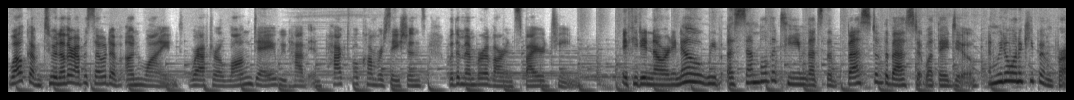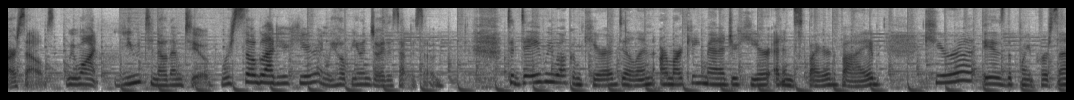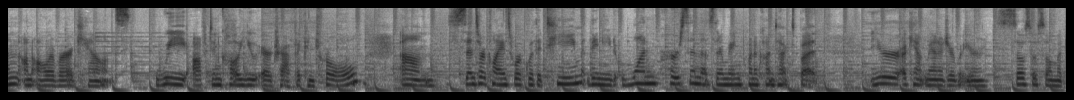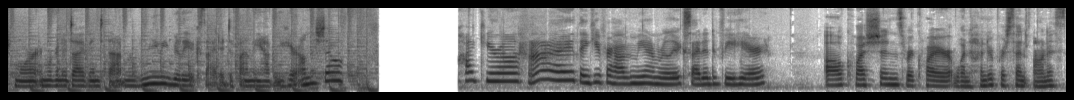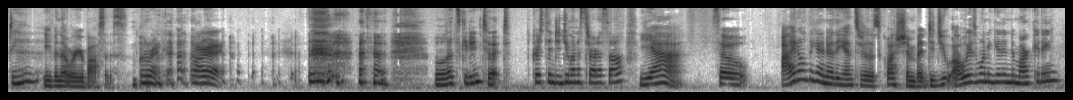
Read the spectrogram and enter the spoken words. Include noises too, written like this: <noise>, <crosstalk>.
Welcome to another episode of unWined, where after a long day, we have impactful conversations with a member of our inspired team. If you didn't already know, we've assembled a team that's the best of the best at what they do. And we don't want to keep them for ourselves. We want you to know them too. We're so glad you're here and we hope you enjoy this episode. Today, we welcome Kiera Dillon, our marketing manager here at Inspired Vibe. Kiera is the point person on all of our accounts. We often call you air traffic control. Um, since our clients work with a team, they need one person that's their main point of contact, but you're account manager, but you're so, so, so much more. And we're going to dive into that. And we're really, really excited to finally have you here on the show. Hi, Kiera. Hi, thank you for having me. I'm really excited to be here. All questions require 100% honesty, even though we're your bosses. All right. All right. <laughs> well, let's get into it. Kristen, did you want to start us off? Yeah. So I don't think I know the answer to this question, but did you always want to get into marketing?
